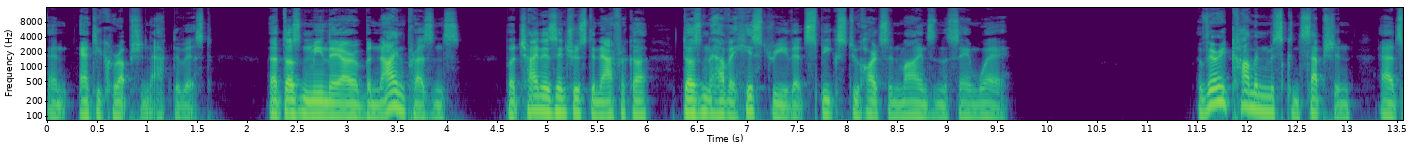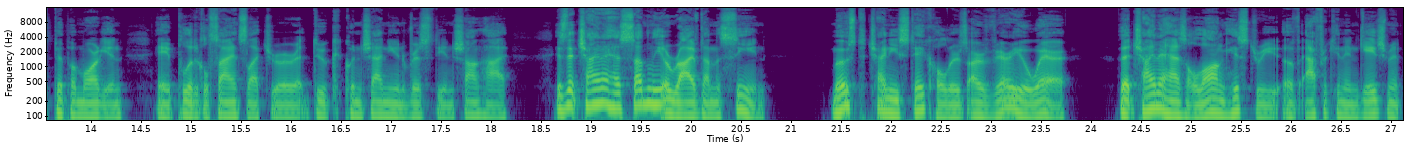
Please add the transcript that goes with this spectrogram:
and anti corruption activist. That doesn't mean they are a benign presence, but China's interest in Africa doesn't have a history that speaks to hearts and minds in the same way. A very common misconception, adds Pippa Morgan, a political science lecturer at Duke Kunshan University in Shanghai, is that China has suddenly arrived on the scene. Most Chinese stakeholders are very aware that China has a long history of African engagement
